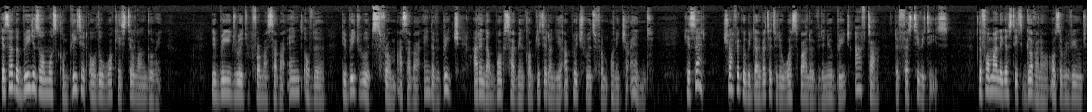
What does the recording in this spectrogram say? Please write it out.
He said the bridge is almost completed, although work is still ongoing. The bridge route from Asaba end of the the bridge routes from Asaba end of the bridge, adding that works have been completed on the approach route from Onitsha end. He said traffic will be diverted to the westbound of the new bridge after the festivities. The former Lagos State governor also revealed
